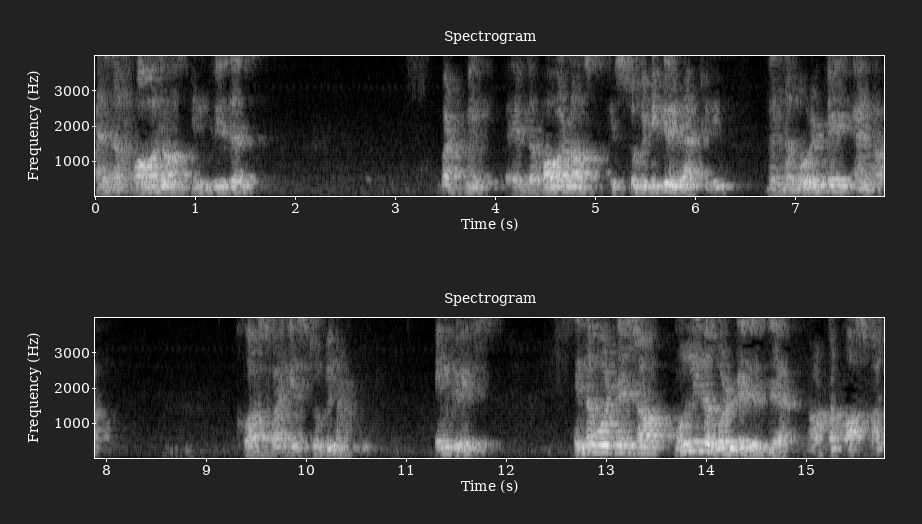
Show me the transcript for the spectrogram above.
as the power loss increases, but if the power loss is to be decreased actually, then the voltage and cos phi is to be increased. In the voltage drop, only the voltage is there, not the cos phi.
